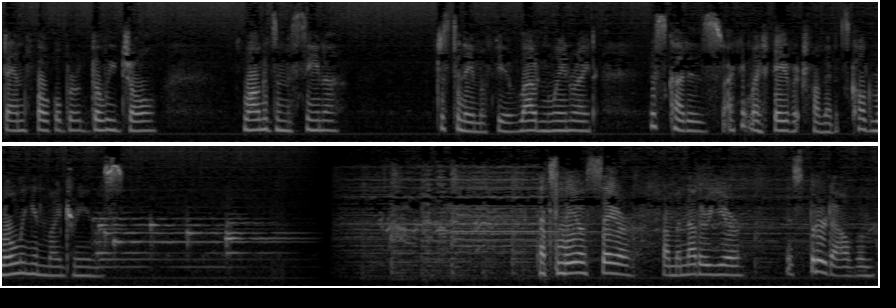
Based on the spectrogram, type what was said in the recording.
Dan Fogelberg, Billy Joel, Loggins and Messina, just to name a few, Loudon Wainwright. This cut is, I think, my favorite from it. It's called Rolling in My Dreams. That's Leo Sayer from Another Year, his third album.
